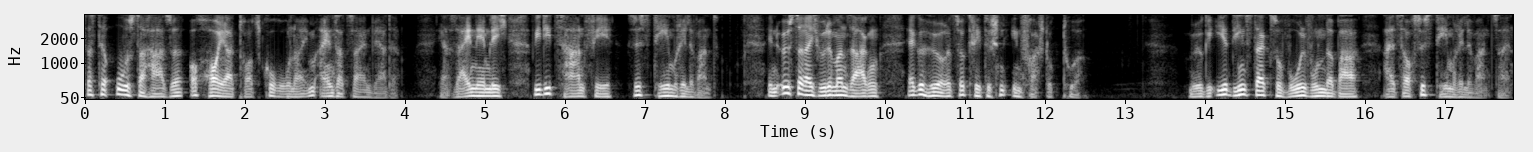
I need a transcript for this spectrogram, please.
dass der Osterhase auch heuer trotz Corona im Einsatz sein werde. Er sei nämlich, wie die Zahnfee, systemrelevant. In Österreich würde man sagen, er gehöre zur kritischen Infrastruktur. Möge Ihr Dienstag sowohl wunderbar als auch systemrelevant sein.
